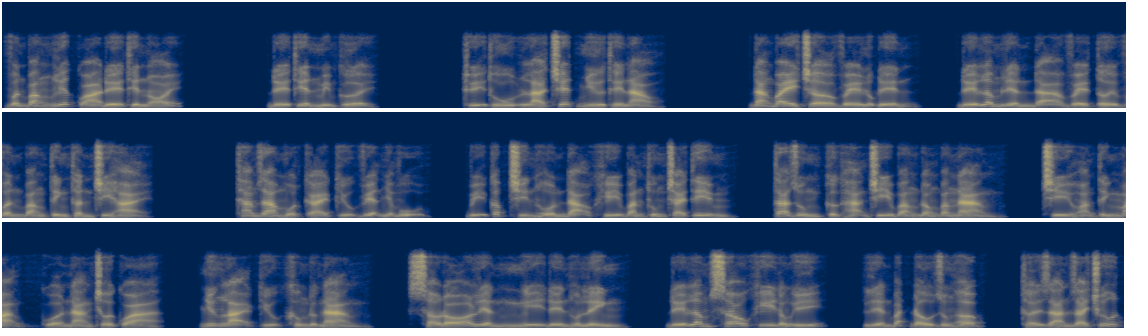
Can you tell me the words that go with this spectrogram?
Vân băng liếc qua đế thiên nói. Đế thiên mỉm cười. Thụy thu là chết như thế nào? Đang bay trở về lúc đến, đế lâm liền đã về tới vân băng tinh thần chi hải. Tham gia một cái cứu viện nhiệm vụ, bị cấp 9 hồn đạo khí bắn thủng trái tim, ta dùng cực hạn chi băng đóng băng nàng, chỉ hoan tính mạng của nàng trôi qua, nhưng lại cứu không được nàng. Sau đó liền nghĩ đến hồn linh, đế lâm sau khi đồng ý, liền bắt đầu dung hợp, thời gian dài chút.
